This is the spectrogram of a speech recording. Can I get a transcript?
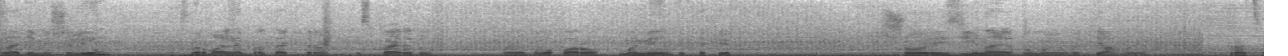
Ззаді Michelin з нормальним протектором і спереду. У мене було пару моментів таких, що резина, я думаю, витягує. Праця.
